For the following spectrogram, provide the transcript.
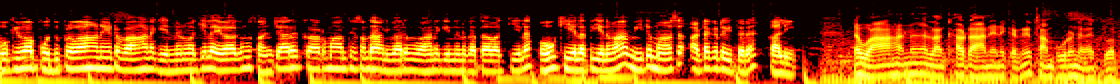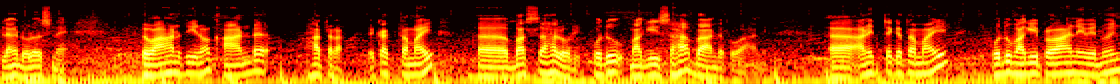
ඕකිවා පොදු ප්‍රවාහණයට වාහන ගෙන්න්නවා කියලා ඒවාගම සංචාර කාර්මාන්තය සඳහා අනිවාර්ම වාහන ගෙන්න්න කතාවක් කියලා ඔහු කියලා තියෙනවා මීට මාස අටකට විතර කලින්. වාහන ලංකාවට ආනය කරන සම්පූර්ණ නැත්තුව පිළඟ ඩොලස් නෑ වාහන තියෙනවා කාණ්ඩ හතරක්. එකක් තමයි බස් සහ ලොරි. පොදු මගී සහ බාණ්ඩ ප්‍රවාහණය. අනිත් එක තමයි පොදු මගී ප්‍රවාහණය වෙනුවෙන්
